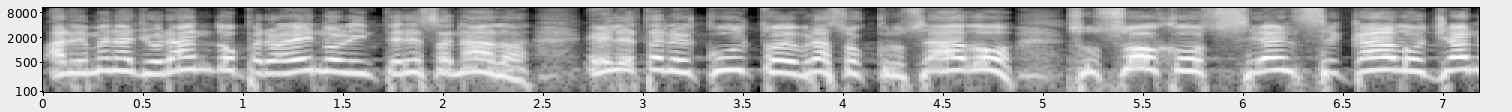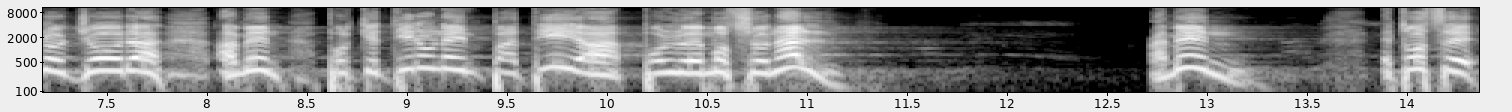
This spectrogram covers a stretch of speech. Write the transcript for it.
a la hermana llorando, pero a él no le interesa nada. Él está en el culto de brazos cruzados, sus ojos se han secado, ya no llora. Amén. Porque tiene una empatía por lo emocional. Amén. Entonces,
